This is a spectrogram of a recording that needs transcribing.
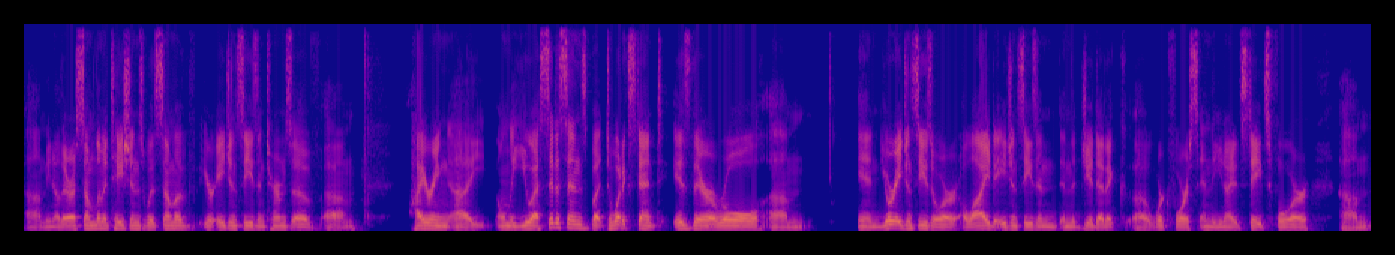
Um, you know, there are some limitations with some of your agencies in terms of um, hiring uh, only U.S. citizens, but to what extent is there a role um, in your agencies or allied agencies in, in the geodetic uh, workforce in the United States for um,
